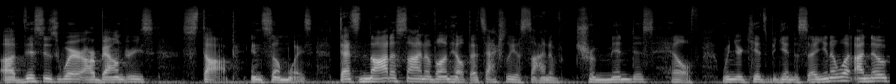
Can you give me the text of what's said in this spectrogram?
uh, this is where our boundaries stop in some ways. That's not a sign of unhealth. That's actually a sign of tremendous health when your kids begin to say, you know what, I know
